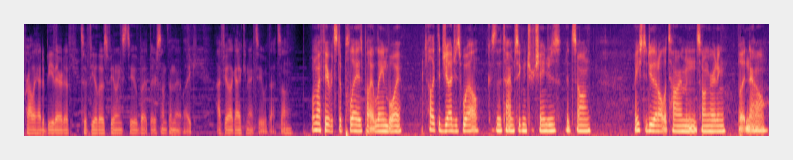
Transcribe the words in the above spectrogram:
probably had to be there to, to feel those feelings too. But there's something that like I feel like I connect to with that song. One of my favorites to play is probably lane boy I like the judge as well because of the time signature changes mid song. I used to do that all the time in songwriting, but now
